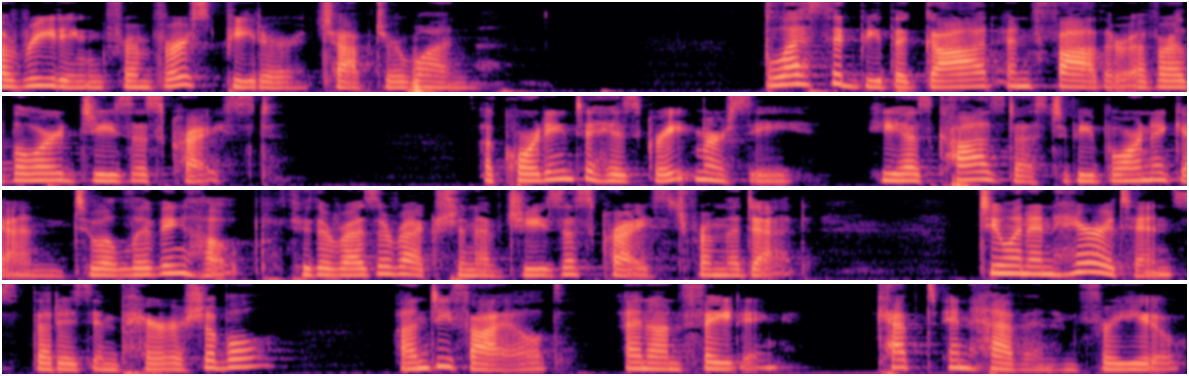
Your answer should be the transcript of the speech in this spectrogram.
A reading from 1 Peter chapter 1. Blessed be the God and Father of our Lord Jesus Christ. According to his great mercy, he has caused us to be born again to a living hope through the resurrection of Jesus Christ from the dead, to an inheritance that is imperishable, undefiled, and unfading, kept in heaven for you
